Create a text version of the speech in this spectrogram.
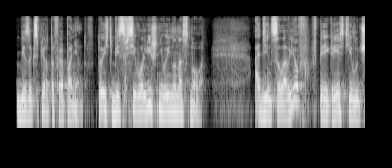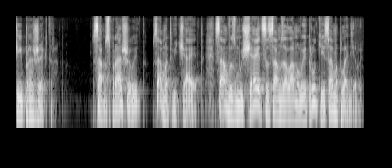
без экспертов и оппонентов. То есть, без всего лишнего и наносного. Один Соловьев в перекрестии лучей прожектора. Сам спрашивает, сам отвечает, сам возмущается, сам заламывает руки и сам аплодирует.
